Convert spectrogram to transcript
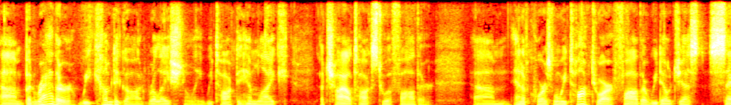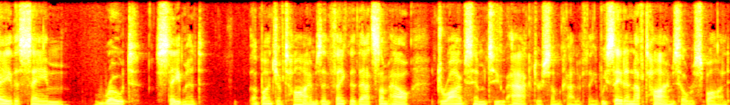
Um, but rather, we come to God relationally. We talk to Him like a child talks to a father. Um, and of course, when we talk to our Father, we don't just say the same rote statement a bunch of times and think that that somehow drives him to act or some kind of thing. If we say it enough times, he'll respond.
